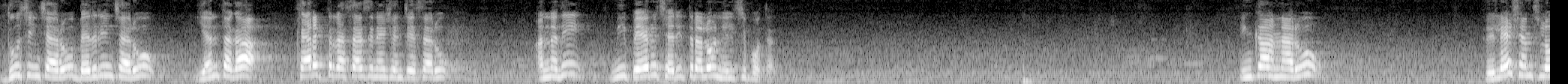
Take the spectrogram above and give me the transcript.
దూషించారు బెదిరించారు ఎంతగా క్యారెక్టర్ అసాసినేషన్ చేశారు అన్నది మీ పేరు చరిత్రలో నిలిచిపోతుంది ఇంకా అన్నారు రిలేషన్స్లో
